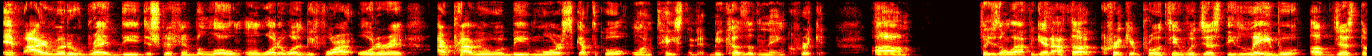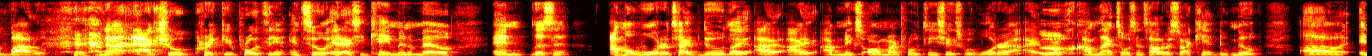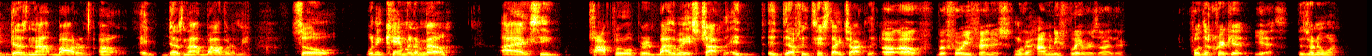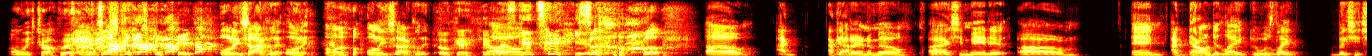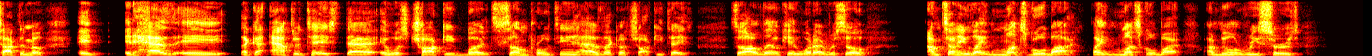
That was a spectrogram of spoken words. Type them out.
If I would have read the description below on what it was before I order it, I probably would be more skeptical on tasting it because of the name cricket. Um, please don't laugh again. I thought cricket protein was just the label of just the bottle, not actual cricket protein until it actually came in the mail. And listen, I'm a water type dude. Like I, I, I mix all my protein shakes with water. I, Ugh. I'm lactose intolerant, so I can't do milk. Uh, it does not bother. Uh, it does not bother me. So when it came in the mail, I actually popped it open. By the way, it's chocolate. It, it definitely tastes like chocolate. Oh, oh, before you finish, Okay. how many flavors are there? For the cricket, Yes, there's only one. only chocolate. only chocolate. Only only chocolate. okay, okay, let's Um, continue. So, um, I I got it in the mail. I actually made it. Um, and I downed it like it was like basically chocolate milk. It it has a like an aftertaste that it was chalky, but some protein has like a chalky taste. So I was like, okay, whatever. So I'm telling you, like months go by, like months go by. I'm doing research,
